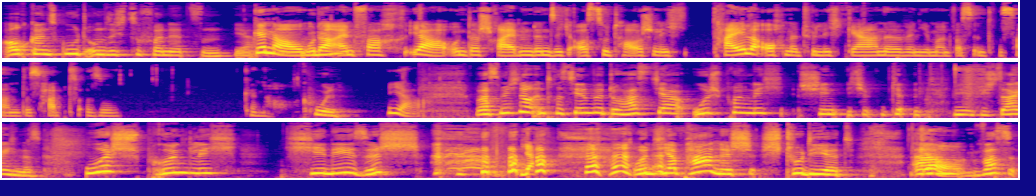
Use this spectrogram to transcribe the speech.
auch ganz gut, um sich zu vernetzen. Ja. Genau. Mhm. Oder einfach, ja, unter Schreibenden sich auszutauschen. Ich teile auch natürlich gerne, wenn jemand was Interessantes hat. Also, genau. Cool. Ja. Was mich noch interessieren wird, du hast ja ursprünglich, Chin ich, wie, wie sage ich denn das? Ursprünglich Chinesisch ja. und Japanisch studiert. Genau. Ähm, was,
